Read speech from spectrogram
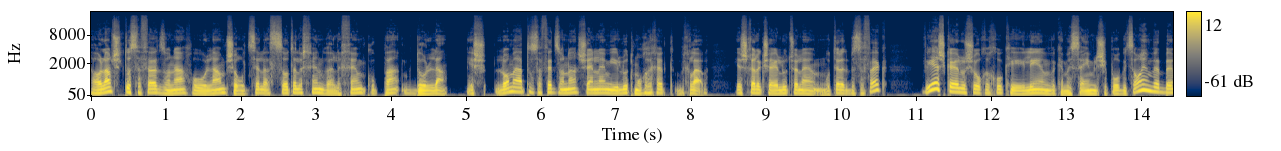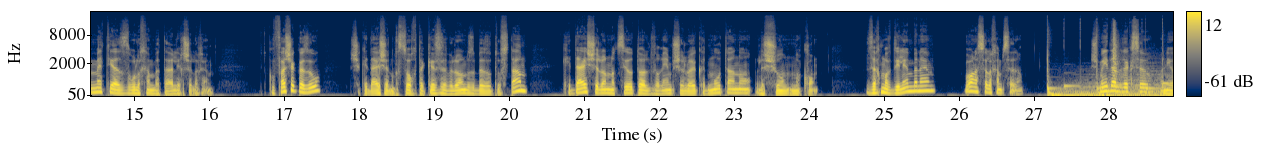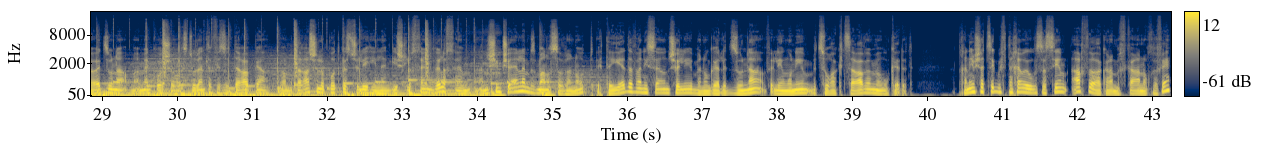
העולם של תוספי התזונה הוא עולם שרוצה לעשות עליכם ועליכם קופה גדולה. יש לא מעט תוספי תזונה שאין להם יעילות מוכחת בכלל. יש חלק שהיעילות שלהם מוטלת בספק, ויש כאלו שהוכחו כיעילים וכמסייעים לשיפור ביצורים, ובאמת יעזרו לכם בתהליך שלכם. בתקופה שכזו, שכדאי שנחסוך את הכסף ולא נבזבז אותו סתם, כדאי שלא נוציא אותו על דברים שלא יקדמו אותנו לשום מקום. אז איך מבדילים ביניהם? בואו נעשה לכם סדר. שמי עידן וקסר, אני יועד תזונה, מאמן כושר וסטודנט לפיזיותרפיה, והמטרה של הפודקאסט שלי היא להנגיש לכם ולכם, אנשים שאין להם זמן או סבלנות, את הידע והניסיון שלי בנוגע לתזונה ולאימונים בצורה קצרה וממוקדת. התכנים שאציג בפניכם מבוססים אך ורק על המחקר הנוכחי,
